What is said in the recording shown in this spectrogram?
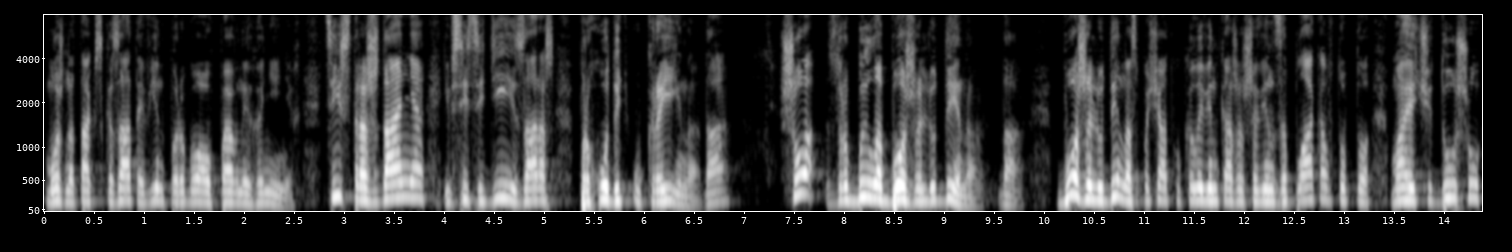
можна так сказати, він перебував в певних гоніннях. Ці страждання і всі ці дії зараз проходить Україна. Да? Що зробила Божа людина? Да. Божа людина спочатку, коли він каже, що він заплакав, тобто, маючи душу,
